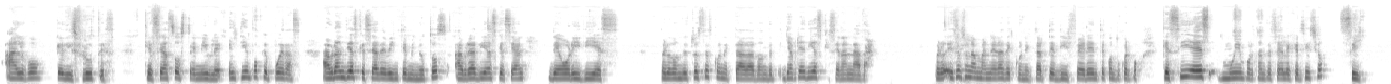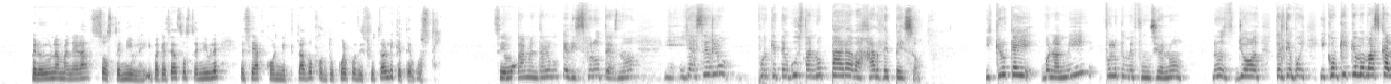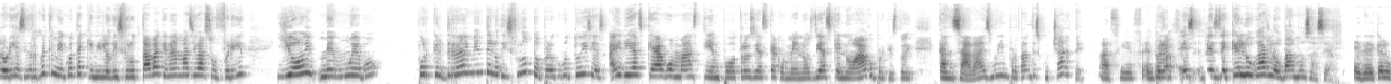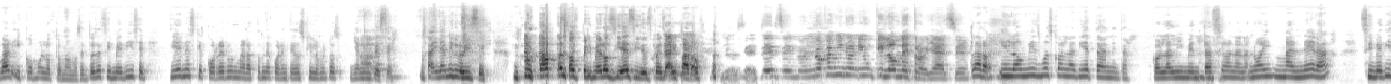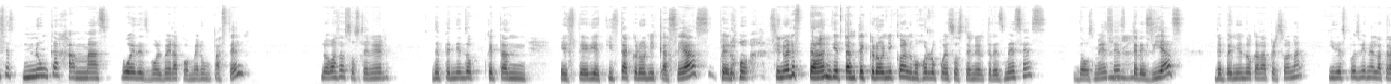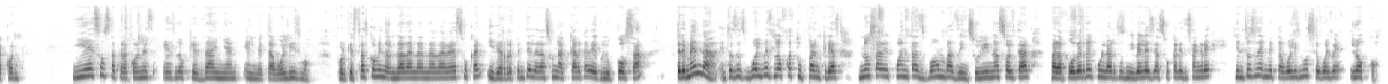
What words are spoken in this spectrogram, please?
algo que disfrutes, que sea sostenible, el tiempo que puedas. Habrán días que sea de 20 minutos, habrá días que sean de hora y 10, pero donde tú estés conectada, donde ya habría días que serán nada. Pero esa es una manera de conectarte diferente con tu cuerpo, que sí es muy importante hacer el ejercicio, sí, pero de una manera sostenible. Y para que sea sostenible, que sea conectado con tu cuerpo, disfrutable y que te guste. Totalmente, algo que disfrutes, ¿no? Y, y, hacerlo porque te gusta, no para bajar de peso. Y creo que hay, bueno, a mí fue lo que me funcionó. No, yo todo el tiempo, ¿y con qué quemo más calorías? Y de repente me di cuenta que ni lo disfrutaba, que nada más iba a sufrir. Y hoy me muevo porque realmente lo disfruto, pero como tú dices, hay días que hago más tiempo, otros días que hago menos, días que no hago porque estoy cansada. Es muy importante escucharte. Así es. pero es desde qué lugar lo vamos a hacer. Desde qué lugar y cómo lo tomamos. Entonces, si me dicen, tienes que correr un maratón de 42 kilómetros, ya no empecé. ya ni lo hice. los primeros 10 y después ahí paro. No, no, camino ni un kilómetro, ya sé. Claro, y lo mismo es con la dieta, neta con la alimentación, Ana. No hay manera, si me dices, nunca jamás puedes volver a comer un pastel, lo vas a sostener dependiendo qué tan este, dietista crónica seas, pero si no eres tan dietante crónico, a lo mejor lo puedes sostener tres meses, dos meses, tres días, dependiendo cada persona, y después viene el atracón. Y esos atracones es lo que dañan el metabolismo porque estás comiendo nada, nada, nada de azúcar y de repente le das una carga de glucosa tremenda. Entonces vuelves loco a tu páncreas, no sabe cuántas bombas de insulina soltar para poder regular tus niveles de azúcar en sangre y entonces el metabolismo se vuelve loco.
